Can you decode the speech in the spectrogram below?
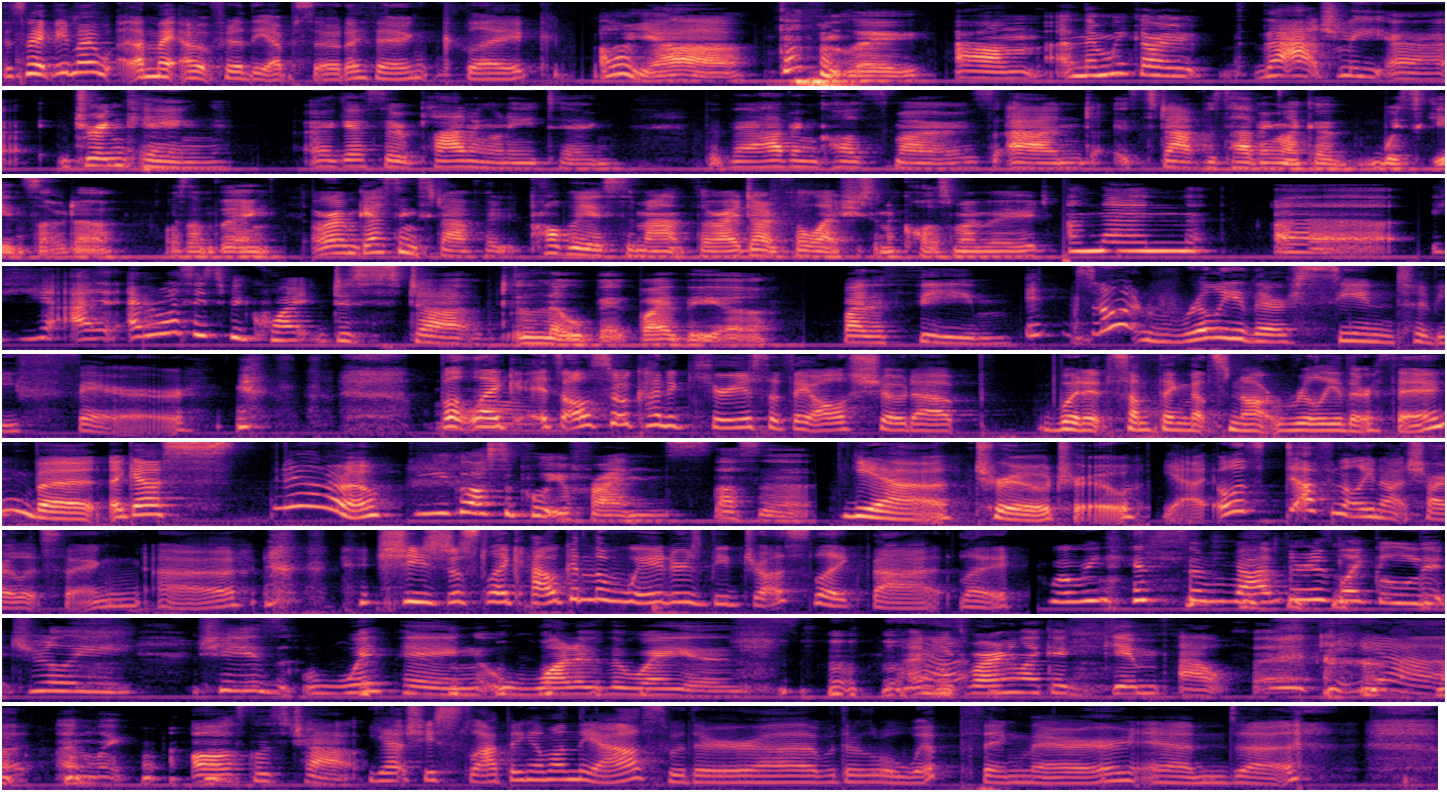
This might be my uh, my outfit of the episode, I think. Like Oh yeah, definitely. Um, and then we go. They're actually uh, drinking. I guess they're planning on eating, but they're having Cosmos, and Stanford's having like a whiskey and soda or something. Or I'm guessing Stanford it probably is Samantha. I don't feel like she's going to cause my mood. And then, uh, yeah, I, everyone seems to be quite disturbed a little bit by the uh, by the theme. it's not really their scene to be fair. but like it's also kind of curious that they all showed up when it's something that's not really their thing, but I guess yeah, I don't know. You gotta support your friends. That's it. Yeah, true, true. Yeah, well, it's definitely not Charlotte's thing. Uh, she's just like, how can the waiters be dressed like that? Like, Well, because Samantha is like literally, she's whipping one of the waiters, and he's wearing like a gimp outfit yeah, and like arseless chap. yeah, she's slapping him on the ass with her uh, with her little whip thing there, and uh,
